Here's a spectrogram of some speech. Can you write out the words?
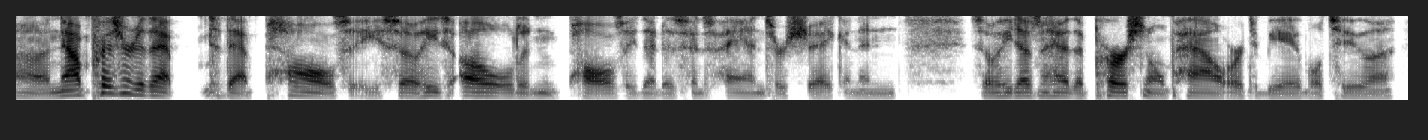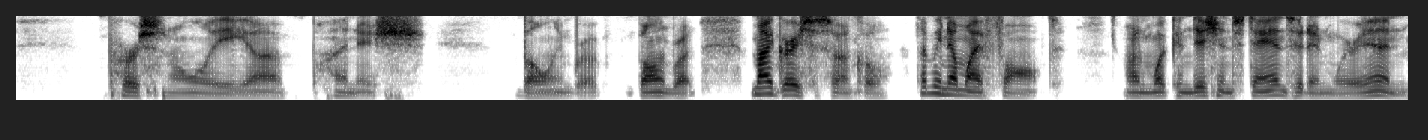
Uh, now prisoner to that to that palsy, so he's old and palsy. That is, his hands are shaking, and so he doesn't have the personal power to be able to uh, personally uh, punish Bolingbroke. Bolingbroke, my gracious uncle, let me know my fault. On what condition stands it, and wherein?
